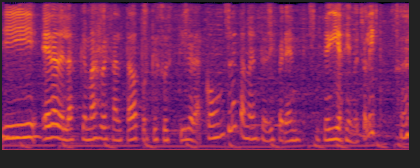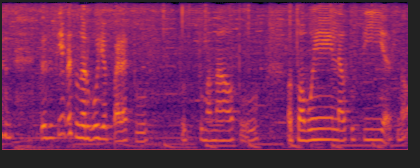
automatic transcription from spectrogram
Y era de las que más resaltaba porque su estilo era completamente diferente y seguía siendo cholita. Entonces siempre es un orgullo para tu, tu, tu mamá o tu, o tu abuela o tus tías, ¿no?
